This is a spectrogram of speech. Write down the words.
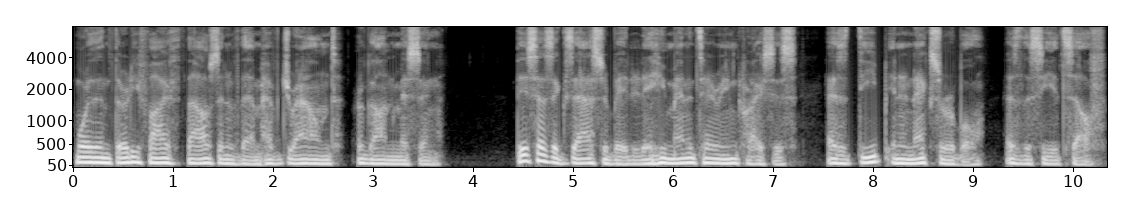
more than 35,000 of them have drowned or gone missing. This has exacerbated a humanitarian crisis as deep and inexorable as the sea itself.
